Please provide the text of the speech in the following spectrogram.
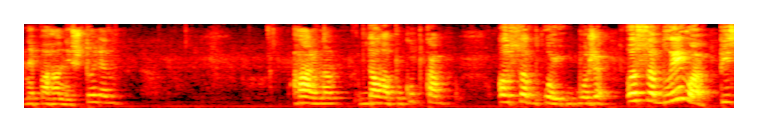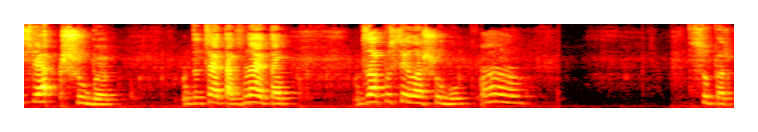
Непоганий штолін. Гарна, вдала покупка. Особ... Ой, боже, особливо після шуби. Це так, знаєте, закусила шубу. А, супер.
